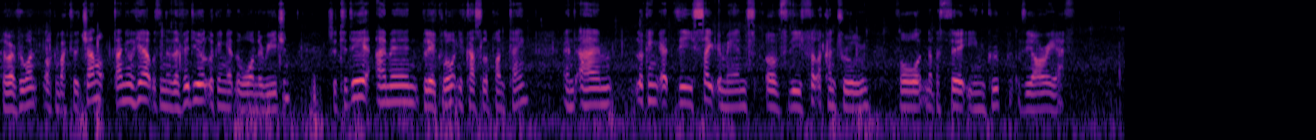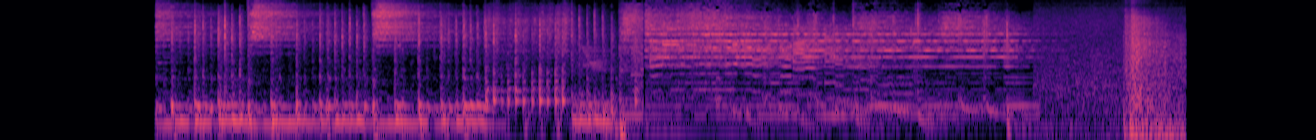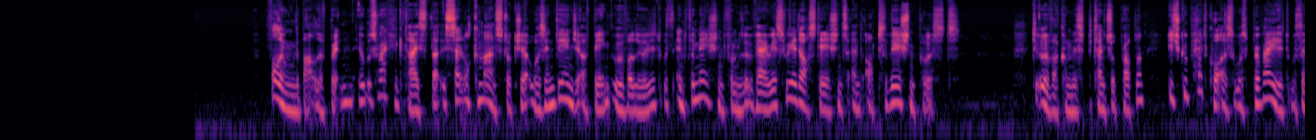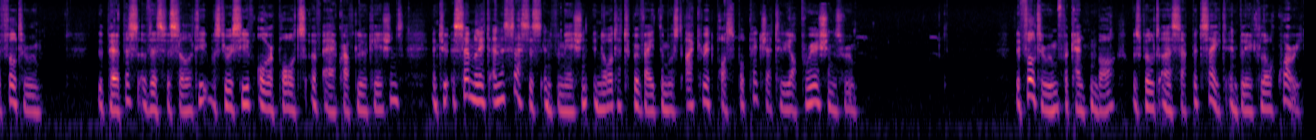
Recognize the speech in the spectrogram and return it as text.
Hello everyone, welcome back to the channel. Daniel here with another video looking at the war in the region. So today I'm in Blakelaw, Newcastle upon Tyne, and I'm looking at the site remains of the filter control room for number 13 group of the RAF. Following the Battle of Britain, it was recognised that the central command structure was in danger of being overloaded with information from the various radar stations and observation posts. To overcome this potential problem, each group headquarters was provided with a filter room. The purpose of this facility was to receive all reports of aircraft locations and to assimilate and assess this information in order to provide the most accurate possible picture to the operations room. The filter room for Kenton Bar was built on a separate site in Blakelaw Quarry.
